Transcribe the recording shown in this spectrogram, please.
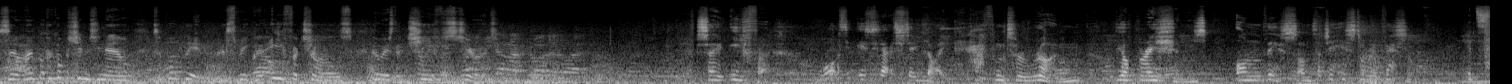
So I've got an opportunity now to pop in and speak with Aoife Charles, who is the chief steward. So Aoife, what is it actually like having to run the operations on this, on such a historic vessel? It's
